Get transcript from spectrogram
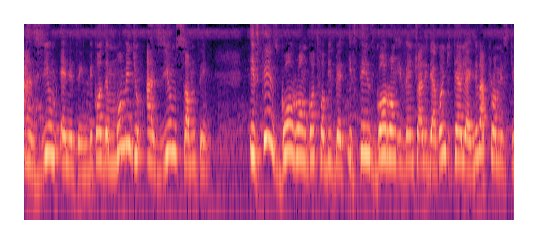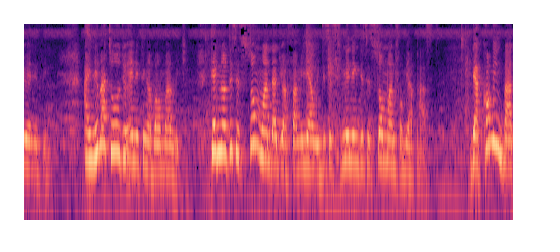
assume anything because the moment you assume something, if things go wrong, God forbid, but if things go wrong eventually, they are going to tell you, I never promised you anything. I never told you anything about marriage. Take note, this is someone that you are familiar with. This is meaning this is someone from your past. They are coming back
